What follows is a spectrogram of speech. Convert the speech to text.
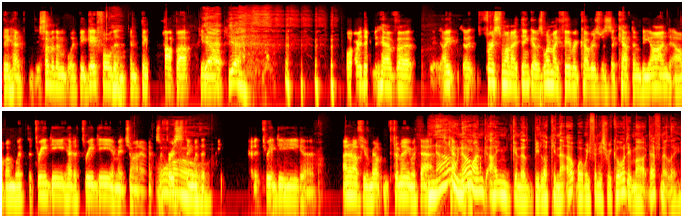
they had some of them would be gatefold and, and things pop up. You yeah, know? yeah. or they would have uh, I uh, first one I think of was one of my favorite covers was the Captain Beyond album with the 3D had a 3D image on it. It's the Whoa. first thing with a a 3D. Uh, I don't know if you're familiar with that. No, Captain no, Beyond. I'm I'm gonna be looking that up when we finish recording, Mark. Definitely.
